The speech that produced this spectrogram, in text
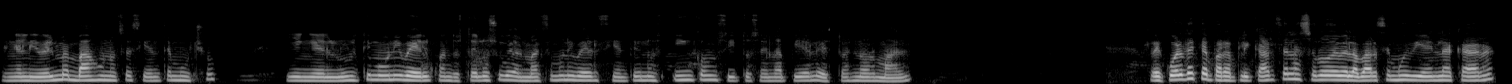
En el nivel más bajo no se siente mucho. Y en el último nivel, cuando usted lo sube al máximo nivel, siente unos inconcitos en la piel. Esto es normal. Recuerde que para aplicársela solo debe lavarse muy bien la cara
